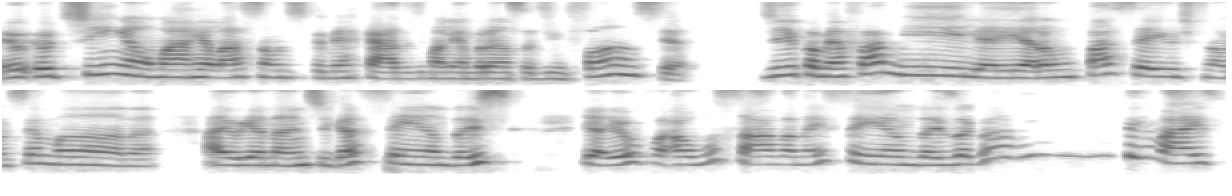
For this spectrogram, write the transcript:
eu, eu tinha uma relação de supermercado, de uma lembrança de infância, de ir com a minha família, e era um passeio de final de semana, aí eu ia na antiga Sendas, e aí eu almoçava nas Sendas, agora não tem mais.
